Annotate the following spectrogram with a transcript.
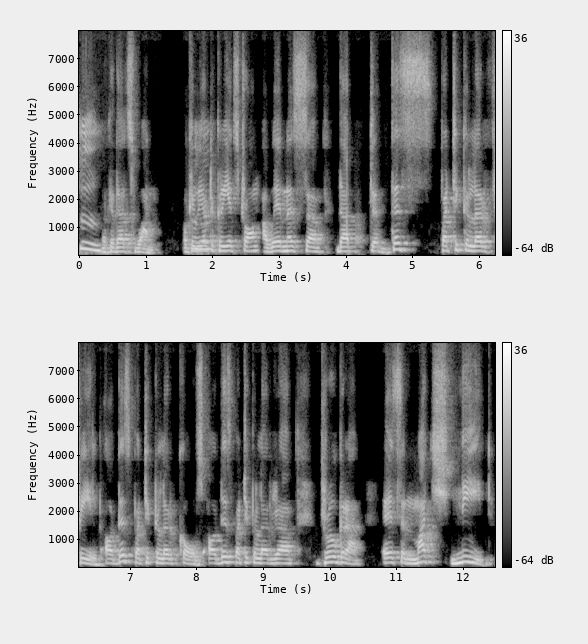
Hmm. Okay, that's one. Okay, we have to create strong awareness uh, that uh, this particular field or this particular course or this particular uh, program is in much need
